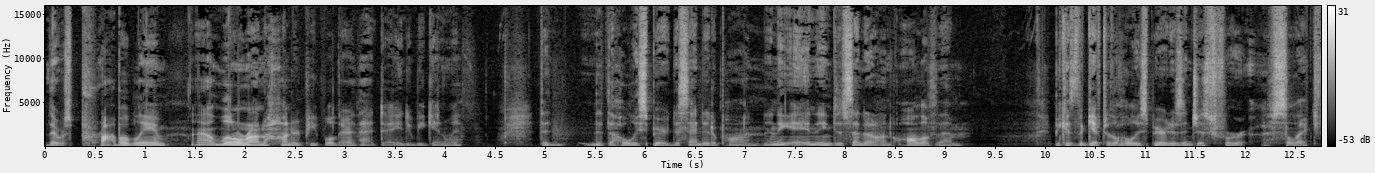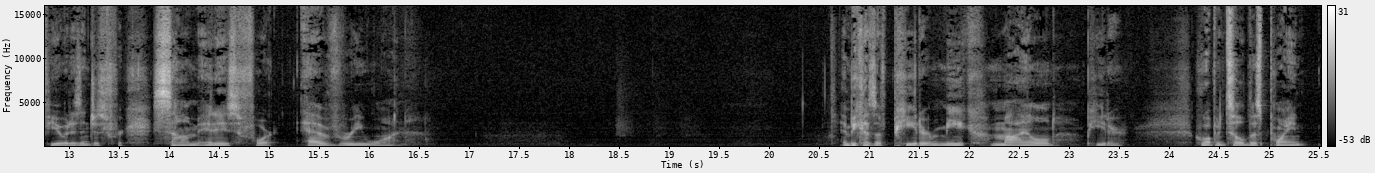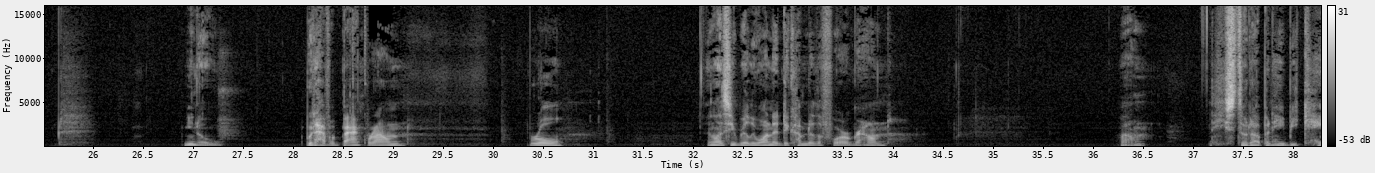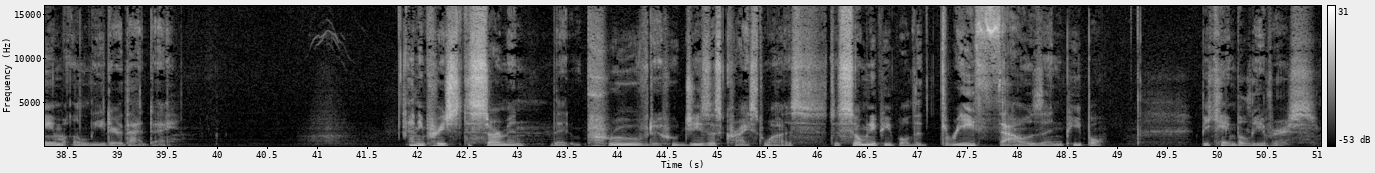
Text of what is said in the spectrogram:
there was probably a little around 100 people there that day to begin with that, that the Holy Spirit descended upon. And he, and he descended on all of them because the gift of the Holy Spirit isn't just for a select few, it isn't just for some, it is for everyone. And because of Peter, meek, mild Peter, who up until this point you know, would have a background role unless he really wanted to come to the foreground. Well, he stood up and he became a leader that day. And he preached the sermon that proved who Jesus Christ was to so many people that 3,000 people became believers.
